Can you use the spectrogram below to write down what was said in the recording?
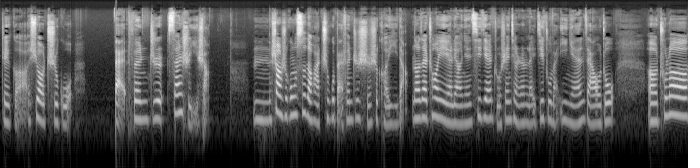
这个需要持股百分之三十以上。嗯，上市公司的话，持股百分之十是可以的。那在创业两年期间，主申请人累计住满一年在澳洲。呃，除了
